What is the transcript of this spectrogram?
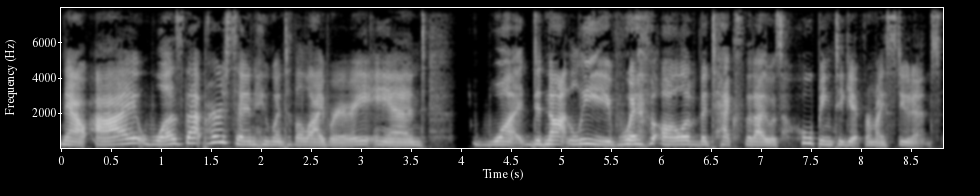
Now, I was that person who went to the library and what did not leave with all of the text that I was hoping to get from my students.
